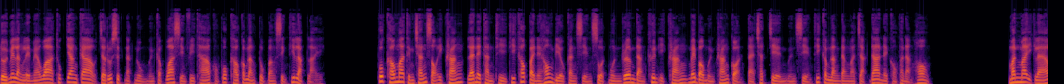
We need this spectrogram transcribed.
โดยไม่ลังเลแม้ว่าทุกย่างก้าวจะรู้สึกหนักหน่วงเหมือนกับว่าเสียงฝีเท้าของพวกเขากำลังปลุกบางสิ่งที่หลับไหล พวกเขามาถึงชั้นสองอีกครั้ง และในทันทีที่เข้าไปในห้องเดียวกันเสียงสวดมนต์เริ่มดังขึ้นอีกครั้ง ไม่เบาเหมือนครั้งก่อน แต่ชัดเจนเหมือนเสียงที่กำลังดังมาจากด้านในของผนังห้อง มันมาอีกแล้ว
